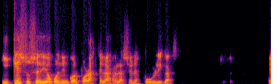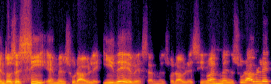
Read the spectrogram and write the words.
y qué sucedió cuando incorporaste las relaciones públicas. Entonces sí es mensurable y debe ser mensurable. Si no es mensurable,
